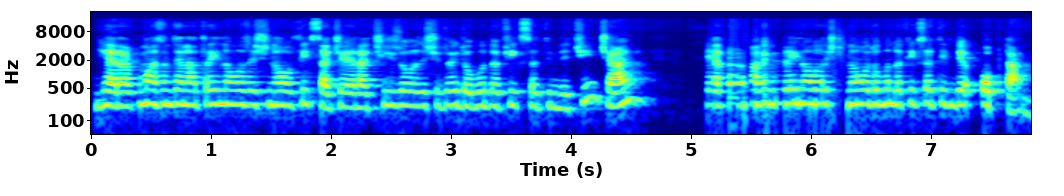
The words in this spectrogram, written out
Iar acum suntem la 3,99 fixă, aceea era 5,22 dobândă fixă timp de 5 ani, iar avem 3,99 dobândă fixă timp de 8 ani.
